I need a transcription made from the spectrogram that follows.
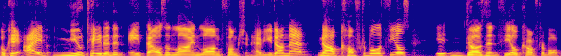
Okay, I've mutated an 8,000 line long function. Have you done that? You know how comfortable it feels? It doesn't feel comfortable.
